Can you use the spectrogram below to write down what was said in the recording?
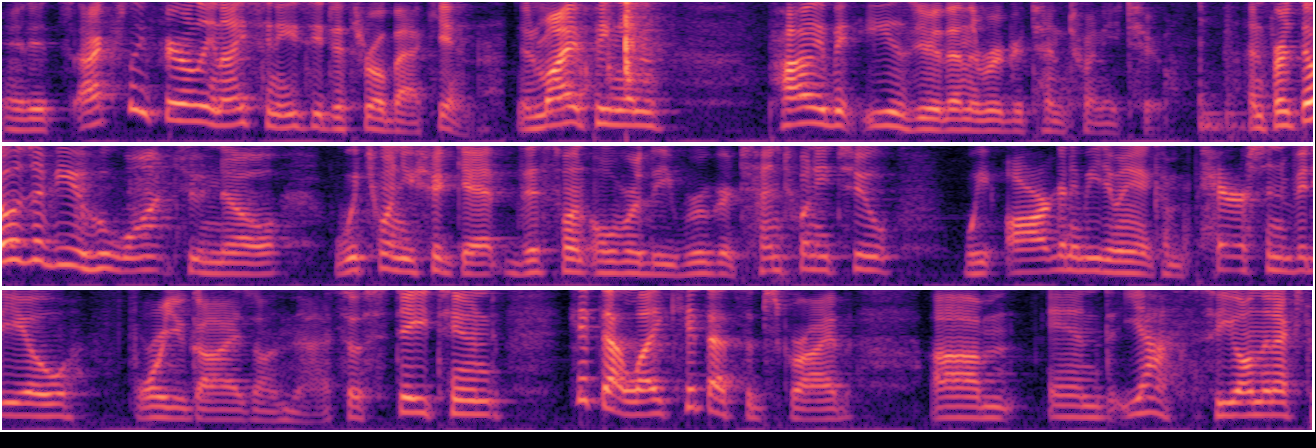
And it's actually fairly nice and easy to throw back in. In my opinion, probably a bit easier than the Ruger 1022. And for those of you who want to know which one you should get, this one over the Ruger 1022, we are going to be doing a comparison video for you guys on that. So stay tuned, hit that like, hit that subscribe, um, and yeah, see you on the next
